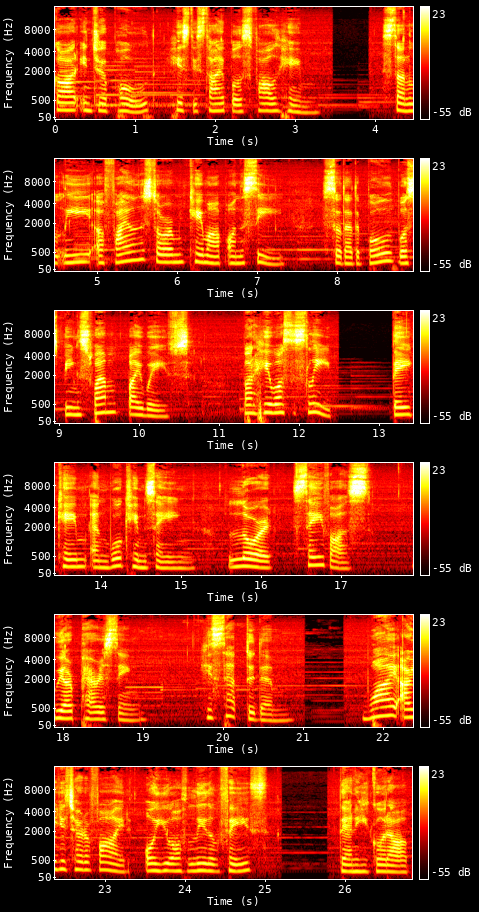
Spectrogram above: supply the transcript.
got into a boat, his disciples followed him. Suddenly, a violent storm came up on the sea, so that the boat was being swamped by waves. But he was asleep. They came and woke him, saying, Lord, save us. We are perishing. He said to them, why are you terrified, O you of little faith? Then he got up,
